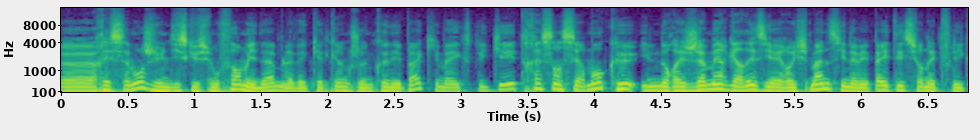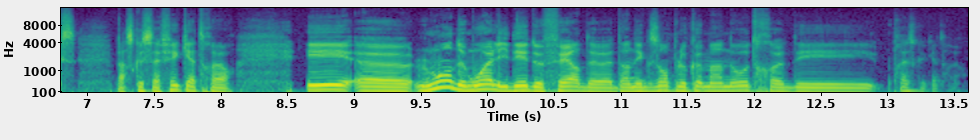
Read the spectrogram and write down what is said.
Récemment, j'ai eu une discussion formidable avec quelqu'un que je ne connais pas qui m'a expliqué très sincèrement qu'il n'aurait jamais regardé The Irishman s'il n'avait pas été sur Netflix, parce que ça fait 4 heures. Et loin de moi l'idée de faire d'un exemple comme un autre des... presque 4 heures.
